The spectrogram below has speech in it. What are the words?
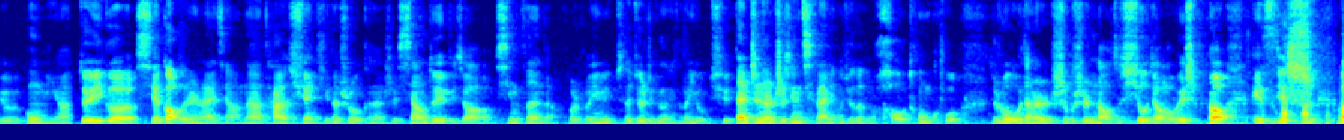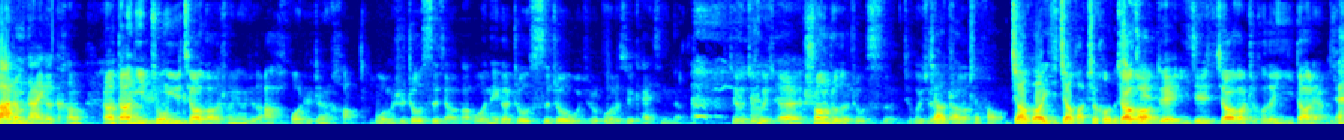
有共鸣啊。对于一个写稿的人来讲，那他选题的时候可能是相对比较兴奋的，或者说，因为他觉得这个东西可能有趣。但真正执行起来，你会觉得好痛苦。就是说我当时是不是脑子锈掉了？我为什么要 给自己是挖这么大一个坑？然后当你终于交稿的时候，你会觉得啊，活着真好。我们是周四交稿，我那个周四周五就是过得最开心的，就就会呃双周的周四就会觉得说交稿之后，交稿以及交稿之后的交稿对，以及交稿之后的。一到两天，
